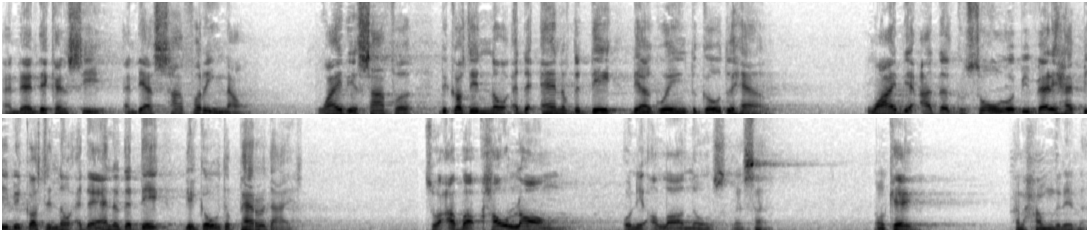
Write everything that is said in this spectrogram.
And then they can see and they are suffering now. Why they suffer? Because they know at the end of the day they are going to go to hell. Why the other soul will be very happy because they know at the end of the day they go to paradise. So about how long, only Allah knows, my son. Okay? Alhamdulillah.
